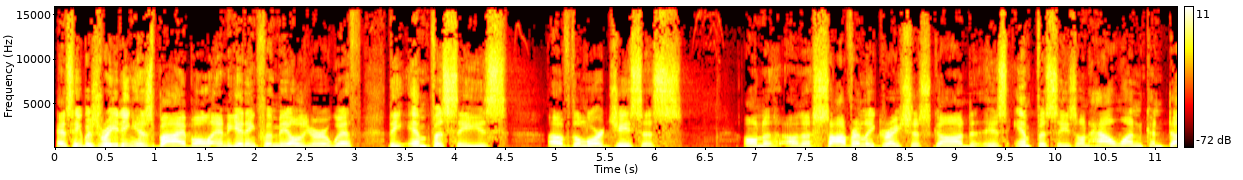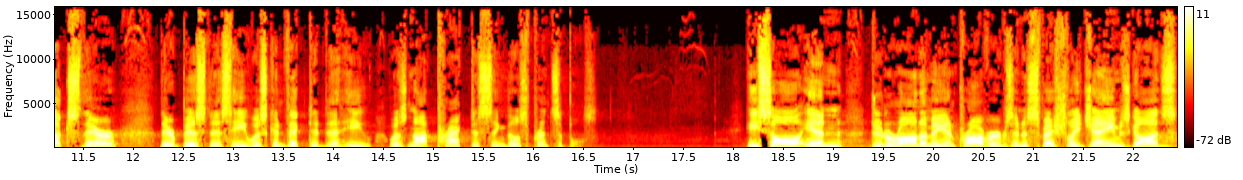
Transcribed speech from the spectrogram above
as he was reading his Bible and getting familiar with the emphases of the Lord Jesus on a, on a sovereignly gracious God, his emphases on how one conducts their, their business, he was convicted that he was not practicing those principles. He saw in Deuteronomy and Proverbs, and especially James, God's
